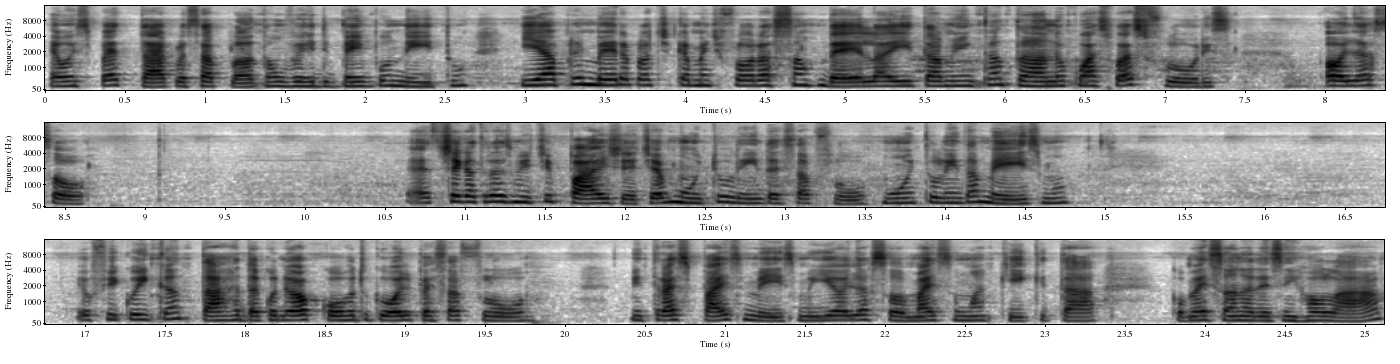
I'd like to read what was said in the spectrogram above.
É um espetáculo essa planta, um verde bem bonito. E é a primeira praticamente floração dela e tá me encantando com as suas flores. Olha só. É, chega a transmitir paz, gente. É muito linda essa flor, muito linda mesmo. Eu fico encantada quando eu acordo que eu olho para essa flor. Me traz paz mesmo. E olha só, mais uma aqui que tá começando a desenrolar.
